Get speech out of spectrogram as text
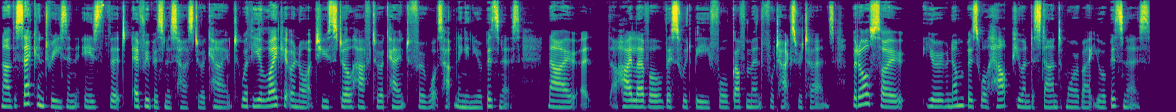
Now, the second reason is that every business has to account. Whether you like it or not, you still have to account for what's happening in your business. Now, uh, a high level, this would be for government, for tax returns, but also your numbers will help you understand more about your business.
